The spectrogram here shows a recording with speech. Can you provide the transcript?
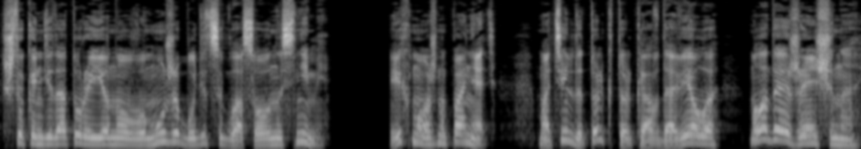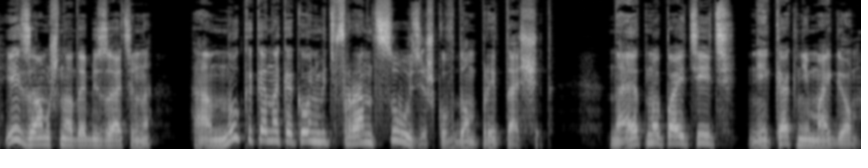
что кандидатура ее нового мужа будет согласована с ними. Их можно понять. Матильда только-только овдовела, молодая женщина, ей замуж надо обязательно. А ну, как она какого-нибудь французишку в дом притащит. На это мы пойти никак не могем,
